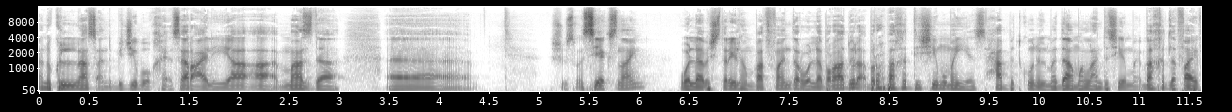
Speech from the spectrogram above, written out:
لأنه كل الناس عند بيجيبوا سياره عائليه يا آه مازدا آه شو اسمه CX 9 ولا بشتري لهم باث فايندر ولا برادو لا بروح باخذ لي شيء مميز. حاب تكون المدام والله عندها شيء. باخذ له 5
